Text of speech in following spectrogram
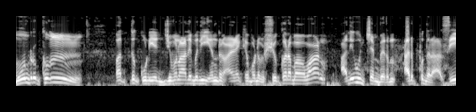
மூன்றுக்கும் பத்து கூடிய ஜீவனாதிபதி என்று அழைக்கப்படும் சுக்கர பகவான் அதி உச்சம் பெறும் அற்புத ராசி.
